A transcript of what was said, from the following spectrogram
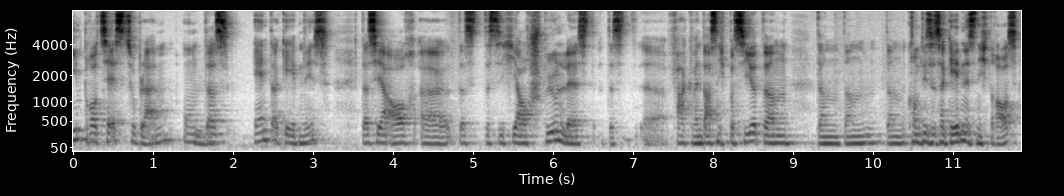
im Prozess zu bleiben und mhm. das Endergebnis, das ja auch, äh, das, das sich ja auch spüren lässt, dass, äh, fuck, wenn das nicht passiert, dann, dann, dann, dann kommt dieses Ergebnis nicht raus,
